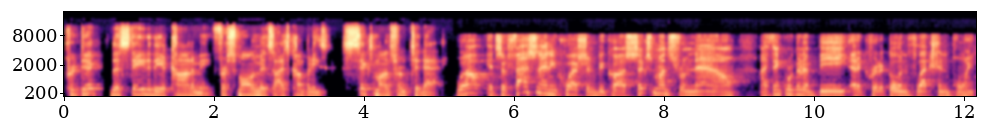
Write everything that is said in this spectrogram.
predict the state of the economy for small and mid-sized companies six months from today. Well, it's a fascinating question because six months from now, I think we're going to be at a critical inflection point.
